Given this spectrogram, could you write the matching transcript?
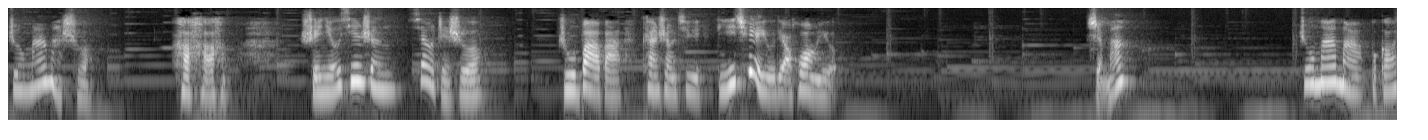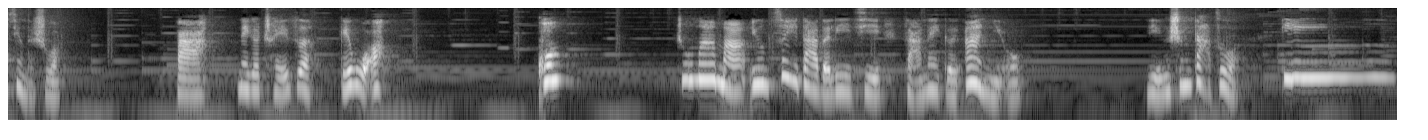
猪妈妈说。哈哈，水牛先生笑着说：“猪爸爸看上去的确有点晃悠。”什么？猪妈妈不高兴地说：“把那个锤子给我！”哐！猪妈妈用最大的力气砸那个按钮，铃声大作，叮！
